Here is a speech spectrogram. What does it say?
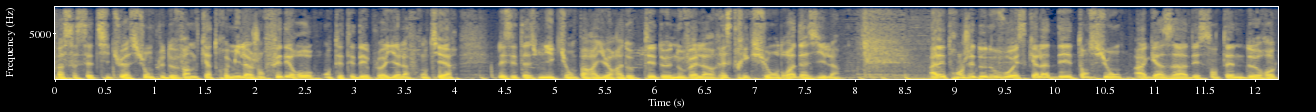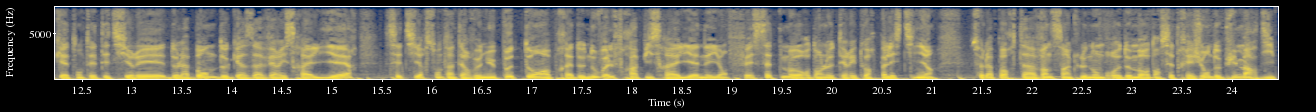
Face à cette situation, plus de 24 000 agents fédéraux ont été déployés à la frontière. Les États-Unis qui ont par ailleurs adopté de nouvelles restrictions au droit d'asile. À l'étranger de nouveau, escalade des tensions à Gaza. Des centaines de roquettes ont été tirées de la bande de Gaza vers Israël hier. Ces tirs sont intervenus peu de temps après de nouvelles frappes israéliennes ayant fait sept morts dans le territoire palestinien. Cela porte à 25 le nombre de morts dans cette région depuis mardi.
